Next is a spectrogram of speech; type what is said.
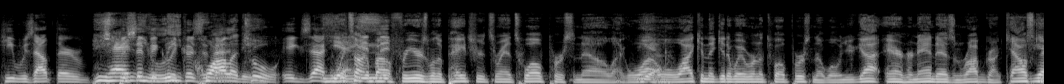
he was out there He had specifically elite because quality. of that tool. Exactly. Yeah. we talking And about they- for years when the Patriots ran twelve personnel. Like, why? Yeah. Well, why can they get away with running twelve personnel? Well, when you got Aaron Hernandez and Rob Gronkowski, You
